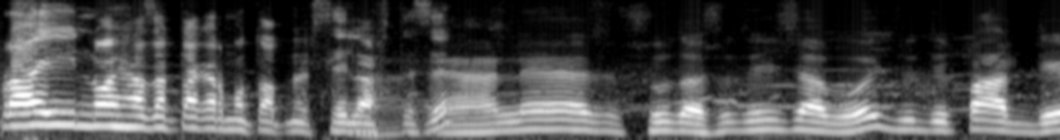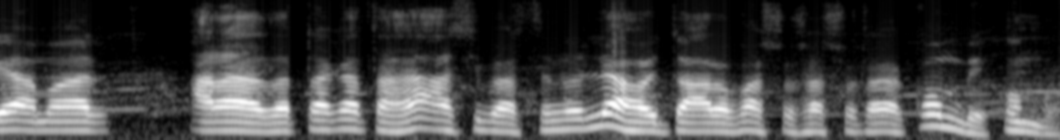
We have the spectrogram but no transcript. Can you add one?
প্রায় নয় হাজার টাকার মতো আপনার সেল আসতেছে। এখানে সুদা সুদি হিসাব হয় যদি পার ডে আমার আড়াই হাজার টাকা তাহলে আশি পার্সেন্ট হইলে হয়তো আরও পাঁচশো সাতশো টাকা কমবে। কমবে।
